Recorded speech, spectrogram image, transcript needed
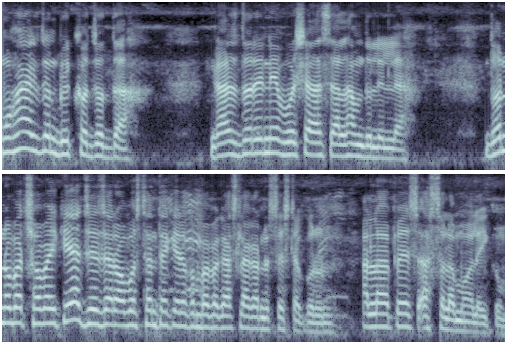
মহা একজন বৃক্ষ যোদ্ধা। গাছ ধরে নিয়ে বসে আছে, আলহামদুলিল্লাহ। ধন্যবাদ সবাইকে, যে যার অবস্থান থেকে এরকমভাবে গাছ লাগানোর চেষ্টা করুন। আল্লাহ হাফেজ, আসসালামু আলাইকুম।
